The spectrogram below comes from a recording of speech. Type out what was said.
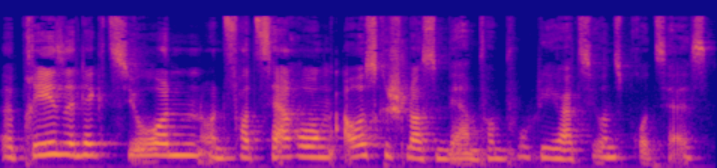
äh, Präselektion und Verzerrung ausgeschlossen werden vom Publikationsprozess.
